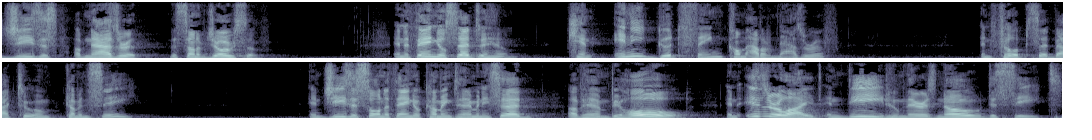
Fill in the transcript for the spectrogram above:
Jesus of Nazareth, the son of Joseph. And Nathanael said to him, Can any good thing come out of Nazareth? And Philip said back to him, Come and see. And Jesus saw Nathanael coming to him, and he said of him, Behold, an Israelite indeed, whom there is no deceit.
